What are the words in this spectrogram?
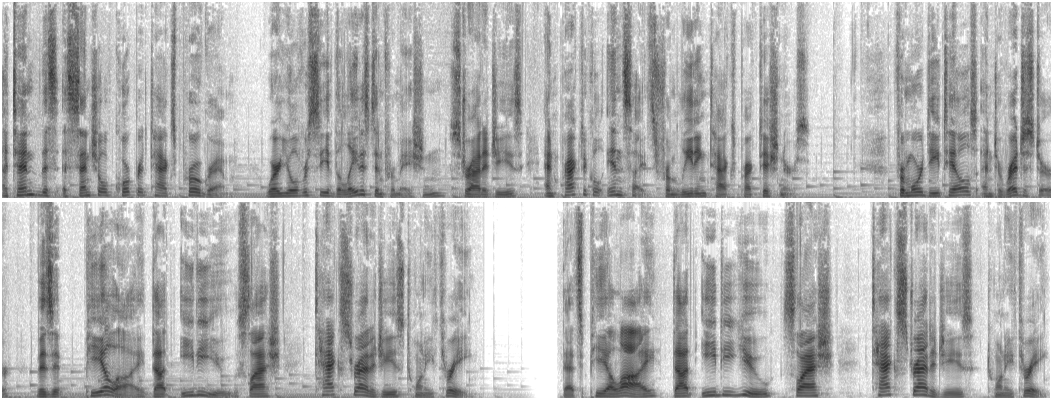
Attend this essential corporate tax program, where you'll receive the latest information, strategies, and practical insights from leading tax practitioners. For more details and to register, visit pli.edu slash taxstrategies23. That's pli.edu slash taxstrategies23.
